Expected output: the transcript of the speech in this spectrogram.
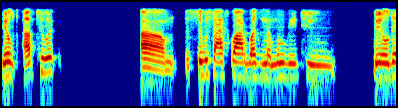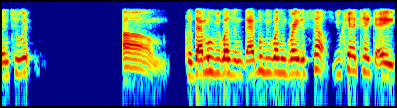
built up to it. Um, the Suicide Squad wasn't a movie to build into it. Um, because that movie wasn't that movie wasn't great itself. You can't take a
